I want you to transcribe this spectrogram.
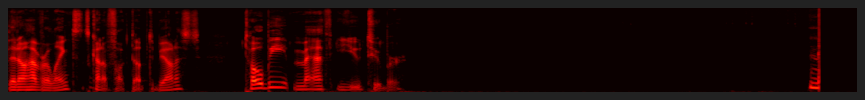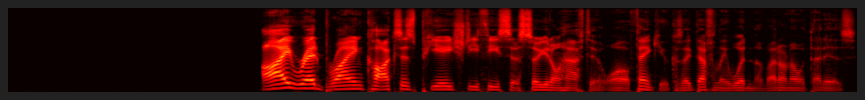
They don't have her linked. It's kind of fucked up to be honest. Toby math YouTuber. I read Brian Cox's PhD thesis, so you don't have to. Well, thank you, because I definitely wouldn't have. I don't know what that is.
